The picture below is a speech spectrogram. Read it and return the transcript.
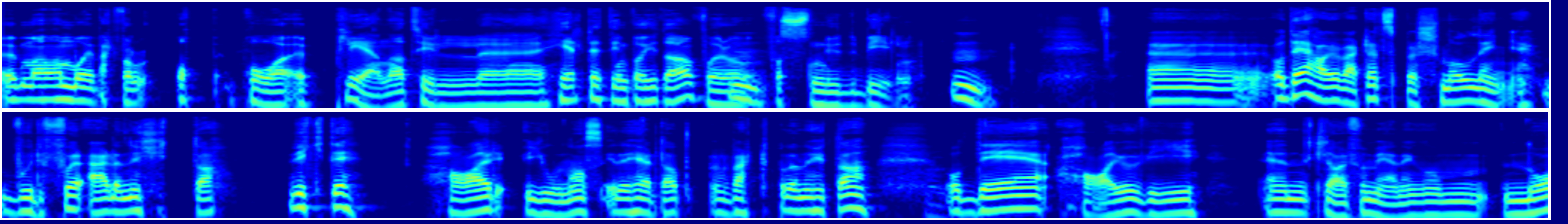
uh, man- må i hvert fall opp på plena til helt tett inn på hytta for å Mm. få snudd bilen. Mm. Eh, og det har jo vært et spørsmål lenge. Hvorfor er denne hytta viktig? Har Jonas i det hele tatt vært på denne hytta? Og det har jo vi en klar formening om nå,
